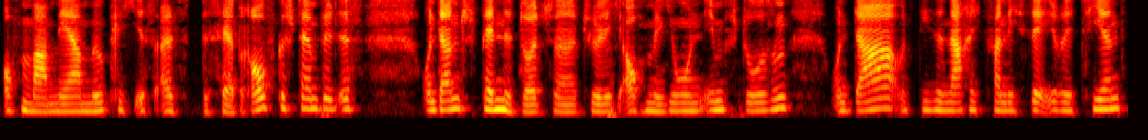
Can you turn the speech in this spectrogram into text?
offenbar mehr möglich ist, als bisher draufgestempelt ist. Und dann spendet Deutschland natürlich auch Millionen Impfdosen. Und da, und diese Nachricht fand ich sehr irritierend,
